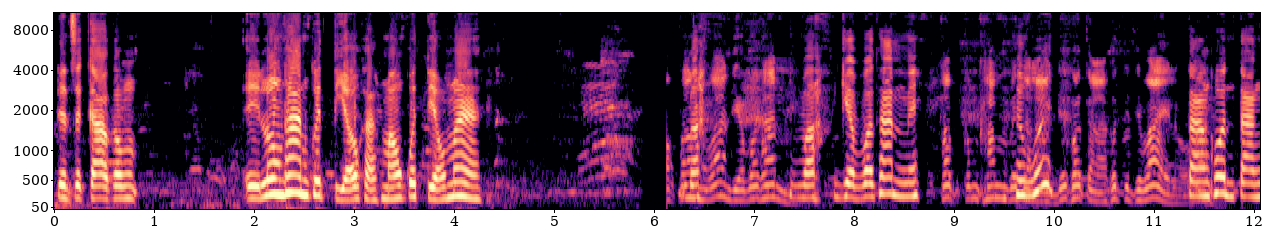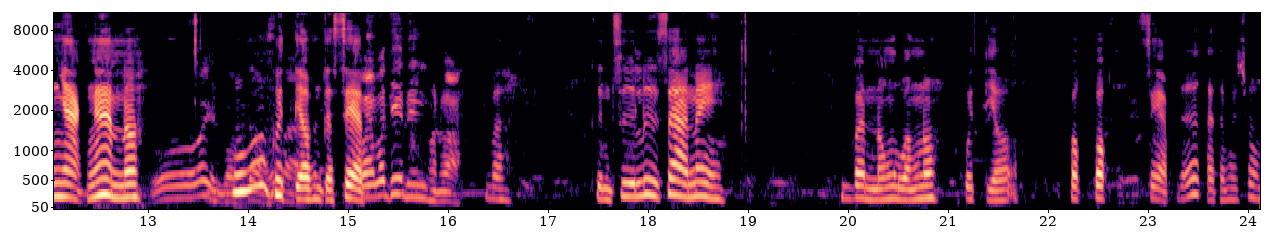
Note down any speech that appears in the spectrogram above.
เดือนสกาวกับเออลงท่านก๋วยเตี๋ยวค่ะ เมาก๋วยเตี๋ยวมาออกฟังว่าเดี๋ยวว่าท่านว่าเก็บว่าท่านนี่ ครับคำคำๆไปเฮ้ตยลาดเดี๋ยวเขาตาเขาติดสิไหวเหรอต่างคนต่างอยากงานเนาะโอ้ยบอกโอ้ต่อก๋วยเตี๋ยวมันจะแซ่บว่าวันที่หนึ่งผ่นว่า บ่าขึ้นซื้อลือซ่าในบ้านหน้องหลวงเนาะก๋วยเตี๋ยว ปอกปอกๆแซ่บเด้อค่ะท่านผู้ชม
